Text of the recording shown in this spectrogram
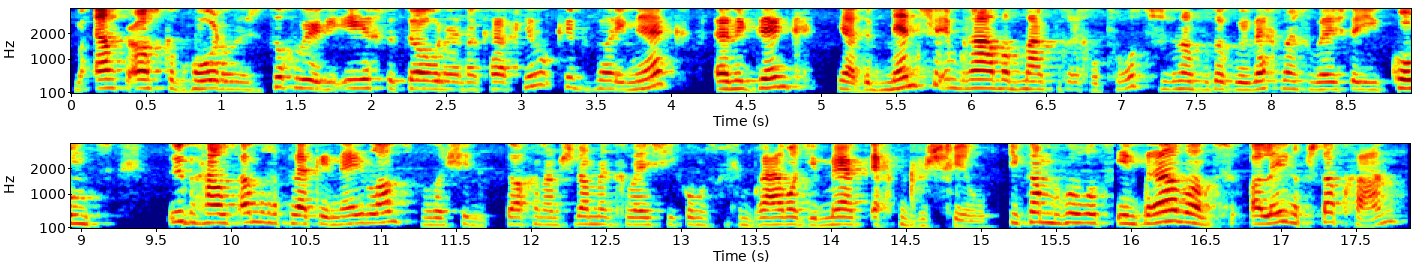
Maar elke keer als ik hem hoor, dan is het toch weer die eerste tonen. En dan krijg je heel kippenvel in je nek. En ik denk, ja, de mensen in Brabant maken toch echt wel trots. Dus dan of het ook weer weg bent geweest en je komt überhaupt andere plekken in Nederland. Bijvoorbeeld als je een dag in Amsterdam bent geweest, je komt terug in Brabant, je merkt echt een verschil. Je kan bijvoorbeeld in Brabant alleen op stap gaan.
